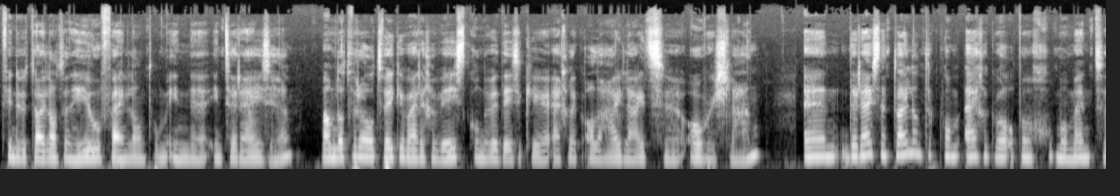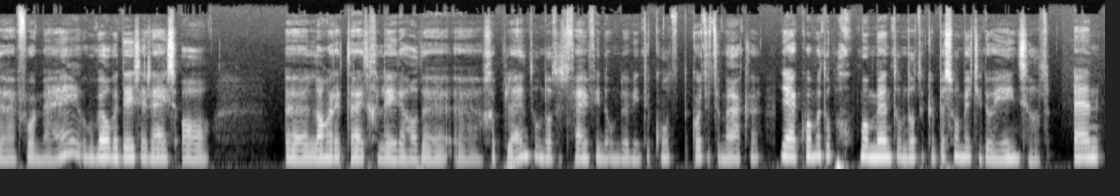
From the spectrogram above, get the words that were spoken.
vinden we Thailand een heel fijn land om in, in te reizen. Maar omdat we er al twee keer waren geweest, konden we deze keer eigenlijk alle highlights uh, overslaan. En de reis naar Thailand kwam eigenlijk wel op een goed moment uh, voor mij. Hoewel we deze reis al uh, langere tijd geleden hadden gepland, omdat we het fijn vinden om de winter korter te maken. Ja, kwam het op een goed moment omdat ik er best wel een beetje doorheen zat. En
